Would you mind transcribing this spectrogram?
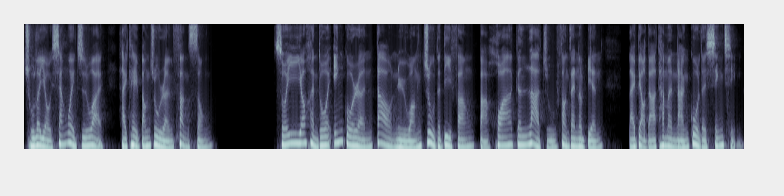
除了有香味之外，还可以帮助人放松。所以有很多英国人到女王住的地方，把花跟蜡烛放在那边，来表达他们难过的心情。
